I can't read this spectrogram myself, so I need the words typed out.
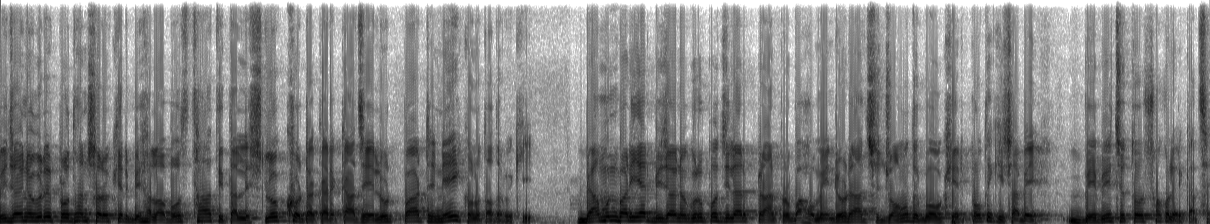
বিজয়নগরের প্রধান সড়কের বেহাল অবস্থা, তেতাল্লিশ লক্ষ টাকার কাজে লুটপাট নেই কোনো তদারকি। ব্রাহ্মণবাড়িয়ার বিজয়নগর উপজেলার প্রাণপ্রবাহ মেইন রোড আজ জনদুর্ভোগের প্রতীক হিসাবে বিবেচিত সকলের কাছে।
